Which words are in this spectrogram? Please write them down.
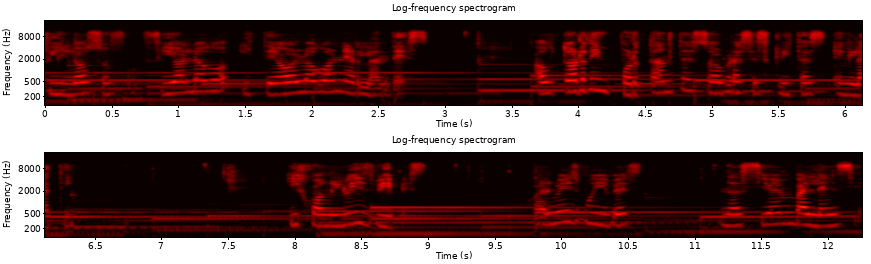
filósofo, filólogo y teólogo neerlandés, autor de importantes obras escritas en latín. Y Juan Luis Vives, Juan Luis Buives nació en Valencia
